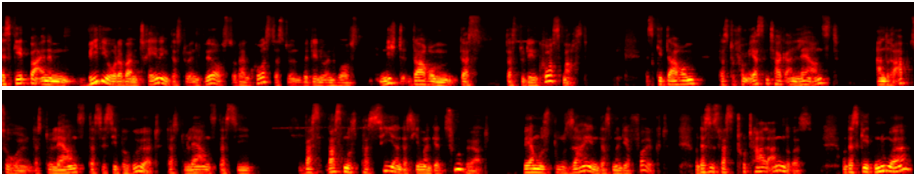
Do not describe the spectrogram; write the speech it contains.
es geht bei einem Video oder beim Training, das du entwirfst oder einem Kurs, das du, den du entwirfst, nicht darum, dass, dass du den Kurs machst. Es geht darum, dass du vom ersten Tag an lernst, andere abzuholen, dass du lernst, dass es sie berührt, dass du lernst, dass sie, was, was muss passieren, dass jemand dir zuhört. Wer musst du sein, dass man dir folgt? Und das ist was total anderes. Und das geht nur,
